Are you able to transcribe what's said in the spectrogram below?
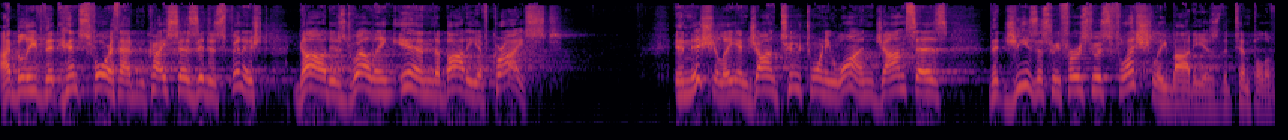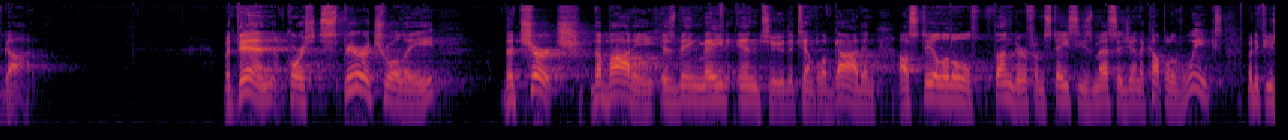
I believe that henceforth, when Christ says it is finished, God is dwelling in the body of Christ. Initially, in John 2 21, John says that Jesus refers to his fleshly body as the temple of God. But then, of course, spiritually, the church, the body, is being made into the temple of God. And I'll steal a little thunder from Stacy's message in a couple of weeks, but if you,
